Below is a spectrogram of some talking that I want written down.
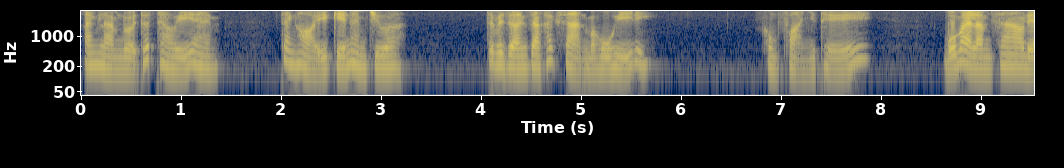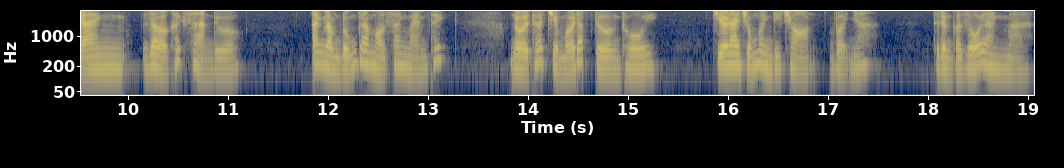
Anh làm nội thất theo ý em. Thế anh hỏi ý kiến em chưa? Thế bây giờ anh ra khách sạn mà hú hí đi. Không phải như thế. Bố mẹ làm sao để anh ra ở khách sạn được Anh làm đúng gam màu xanh mà em thích Nội thất chỉ mới đắp tường thôi Chiều nay chúng mình đi chọn Vợ nhá Thì đừng có dối anh mà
